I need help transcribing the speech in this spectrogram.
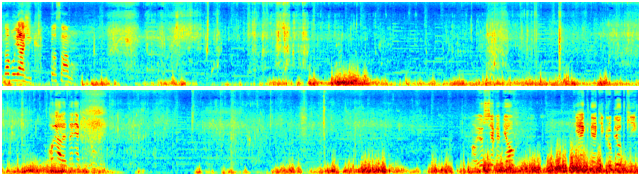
Znowu jazik, to samo. Oj, ale ten jaki gruby. O, już się wypiął. Piękny, jaki grubiutki.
